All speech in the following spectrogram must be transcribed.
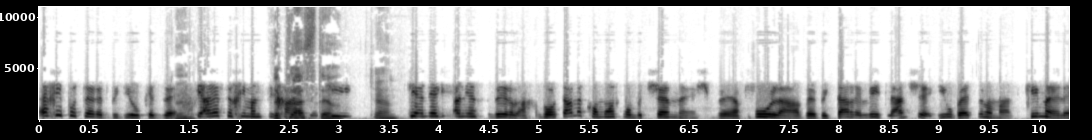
איך היא פותרת בדיוק את זה? כן. כי ההפך היא מנציחה את זה. זה פלסטר. כי, כן. כי אני, אני אסביר לך, באותם מקומות כמו בית שמש ועפולה וביתר עילית, לאן שהגיעו בעצם המענקים האלה,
